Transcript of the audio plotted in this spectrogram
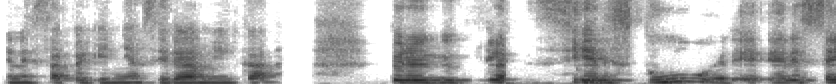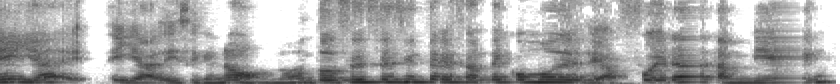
en esta pequeña cerámica, pero si eres tú, eres ella, ella dice que no, ¿no? Entonces es interesante cómo desde afuera también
